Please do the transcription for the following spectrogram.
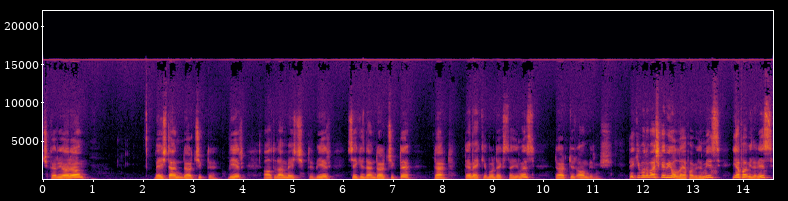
çıkarıyorum. 5'ten 4 çıktı. 1. 6'dan 5 çıktı. 1. 8'den 4 çıktı. 4. Demek ki buradaki sayımız 411'miş. Peki bunu başka bir yolla yapabilir miyiz? Yapabiliriz.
